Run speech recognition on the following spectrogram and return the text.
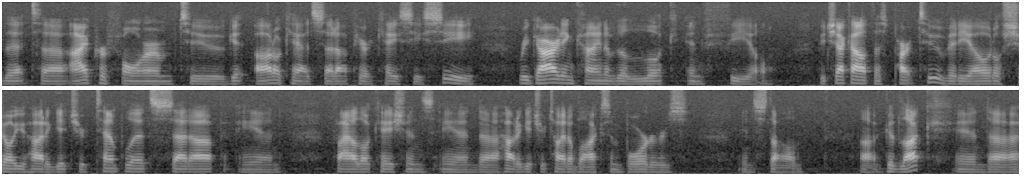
that uh, I perform to get AutoCAD set up here at KCC regarding kind of the look and feel. You check out this part two video, it'll show you how to get your templates set up and file locations and uh, how to get your title blocks and borders installed. Uh, good luck and uh,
